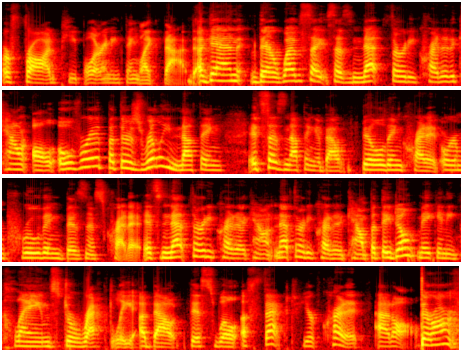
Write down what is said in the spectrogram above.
or fraud people or anything like that. Again, their website says net 30 credit account all over it, but there's really nothing it says nothing about building credit or improving business credit. It's net 30 credit account, net 30 credit account, but they don't make any claims directly about this will affect your credit at all. There aren't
